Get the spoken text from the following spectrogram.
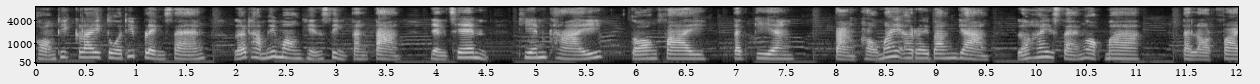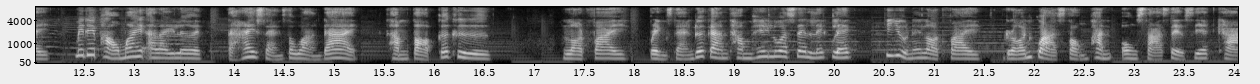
ของที่ใกล้ตัวที่เปล่งแสง แล้วทำให้มองเห็นสิ่งต่างๆ อย่างเช่น เทียนไข กองไฟ ตะเกียง ต่างเผาไหม้อะไรบางอย่าง แล้วให้แสงออกมา แต่หลอดไฟไม่ได้เผาไหม้อะไรเลย แต่ให้แสงสว่างได้คำตอบก็คือ หลอดไฟเปล่งแสงด้วยการทำให้ลวดเส้นเล็กๆ ที่อยู่ในหลอดไฟร้อนกว่า 2,000 องศาเซลเซียสค่ะ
